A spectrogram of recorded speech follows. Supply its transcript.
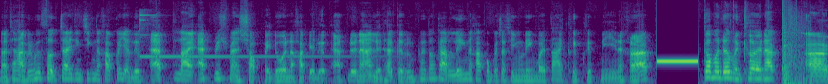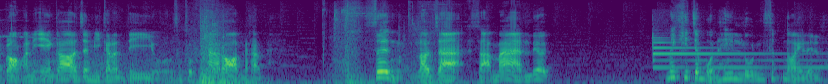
และถ้าหากเพื่อนๆสนใจจริงๆนะครับก็อย่าลืมแอดไลน์ at richman shop ไปด้วยนะครับ อย่าลืมแอดด้วยนะ หรือถ้าเกิดเพื่อนๆต้องการลิงก์นะครับผมก็จะทิ้งลิงก์ไว้ใต้คลิปคลิปนี้นะครับ ก็เหมือนเดิมเหมือนเคยนะครับกล่องอันนี้เองก็จะมีการันตีอยู่ทุกๆ5รอบนะครับ ซึ่งเราจะสามารถเลือก ไม่คิดจะหมุนให้ลุ้นสักหน่อยเลยเหรอ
